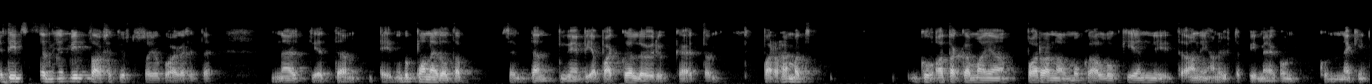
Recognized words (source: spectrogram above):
Et itse asiassa mittaukset just tuossa joku aika sitten näytti, että ei niin planeetalta sen tämän pimeämpiä paikkoja löydykään, että parhaimmat kun Atakama ja Paranal mukaan lukien, niin tämä on ihan yhtä pimeä kuin, kuin nekin.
